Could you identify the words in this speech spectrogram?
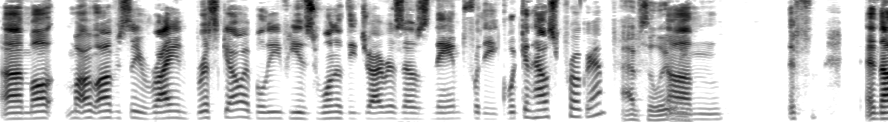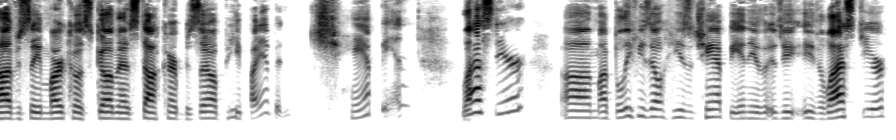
Um, obviously Ryan Briscoe, I believe he's one of the drivers that was named for the Glickenhaus program. Absolutely. Um, if and obviously Marcos Gomes, stock car Brazil, he might have been champion last year. Um, I believe he's a, he's a champion either, either last year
